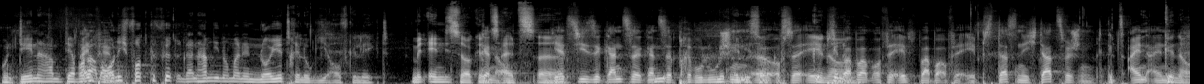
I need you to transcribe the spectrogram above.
Und den haben, der wurde Ein aber Film. auch nicht fortgeführt und dann haben die noch mal eine neue Trilogie aufgelegt. Mit Andy Serkins Genau. als. Äh, Jetzt diese ganze, ganze Prevolution äh, of the Apes, Genau. Baba of the Apes, Baba of the Apes. Das nicht. Dazwischen gibt es einen, einen. Genau.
